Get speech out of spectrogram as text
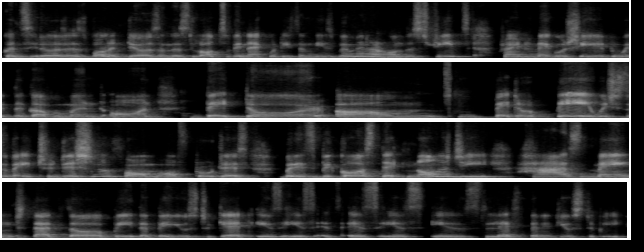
considered as volunteers and there's lots of inequities. And these women are on the streets trying to negotiate with the government on better, um, better pay, which is a very traditional form of protest, but it's because technology has meant that the pay that they used to get is, is, is, is, is less than it used to be.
